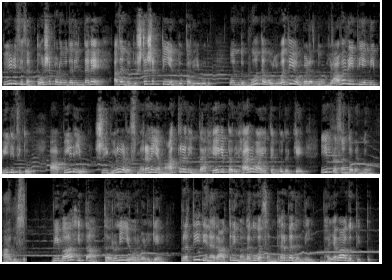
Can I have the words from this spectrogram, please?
ಪೀಡಿಸಿ ಸಂತೋಷಪಡುವುದರಿಂದಲೇ ಅದನ್ನು ದುಷ್ಟಶಕ್ತಿ ಎಂದು ಕರೆಯುವುದು. ಒಂದು ಭೂತವು ಯುವತಿಯೊಬ್ಬಳನ್ನು ಯಾವ ರೀತಿಯಲ್ಲಿ ಪೀಡಿಸಿತು? ಆ ಪೀಡೆಯು ಶ್ರೀ ಗುರುಗಳ ಸ್ಮರಣೆಯ ಮಾತ್ರದಿಂದ ಹೇಗೆ ಪರಿಹಾರವಾಯಿತೆಂಬುದಕ್ಕೆ ಈ ಪ್ರಸಂಗವನ್ನು ಆಲಿಸು. ವಿವಾಹಿತ ತರುಣಿಯೋರ್ವಳಿಗೆ ಪ್ರತಿದಿನ ರಾತ್ರಿ ಮಲಗುವ ಸಂದರ್ಭದಲ್ಲಿ ಭಯವಾಗುತ್ತಿತ್ತು.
